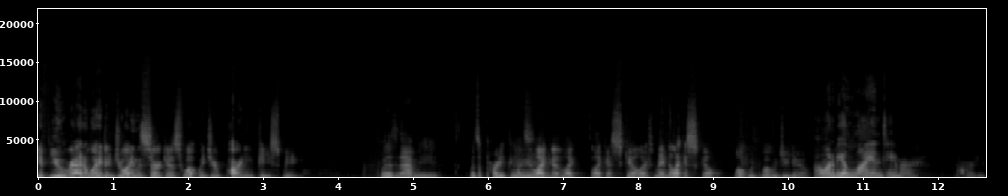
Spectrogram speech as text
If you ran away to join the circus, what would your party piece be? What does that mean? What's a party piece? Maybe like a like like a skill or maybe like a skill. What would what would you do? I want to be a lion tamer. Party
